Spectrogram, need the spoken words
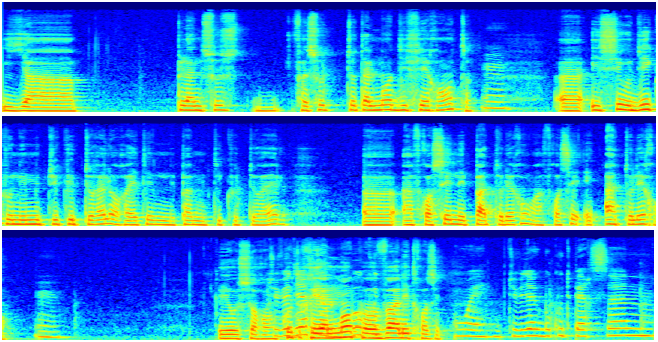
Il y a plein de choses de façon totalement différentes. Mm. Euh, ici, on dit qu'on est multiculturel. En réalité, on n'est pas multiculturel. Euh, un Français n'est pas tolérant. Un Français est intolérant. Mm. Et on se rend compte réellement quand on beaucoup- va à l'étranger. Ouais. Tu veux dire que beaucoup de personnes,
